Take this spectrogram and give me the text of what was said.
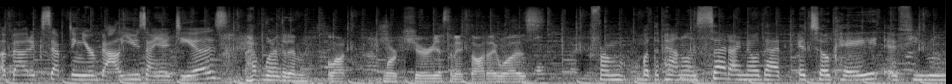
about accepting your values and ideas. I have learned that I'm a lot more curious than I thought I was. From what the panelists said, I know that it's okay if you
